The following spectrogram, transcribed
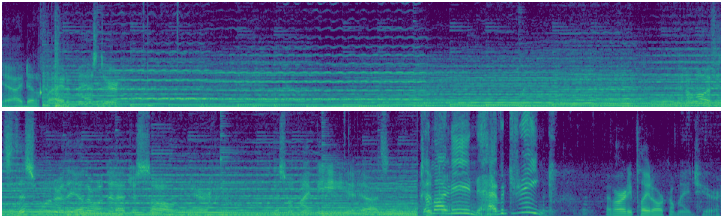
yeah, identify item master. I don't know if it's this one or the other one that I just saw over there. This one might be. Uh, Come on in, have a drink! I've already played Arcomage here.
